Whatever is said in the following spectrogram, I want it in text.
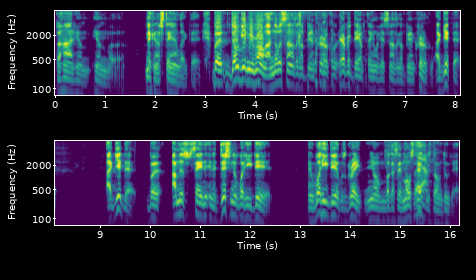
behind him him uh, making a stand like that. But don't get me wrong. I know it sounds like I'm being critical. Every damn thing on here sounds like I'm being critical. I get that. I get that. But I'm just saying, in addition to what he did, and what he did was great. You know, like I said, most actors don't do that.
